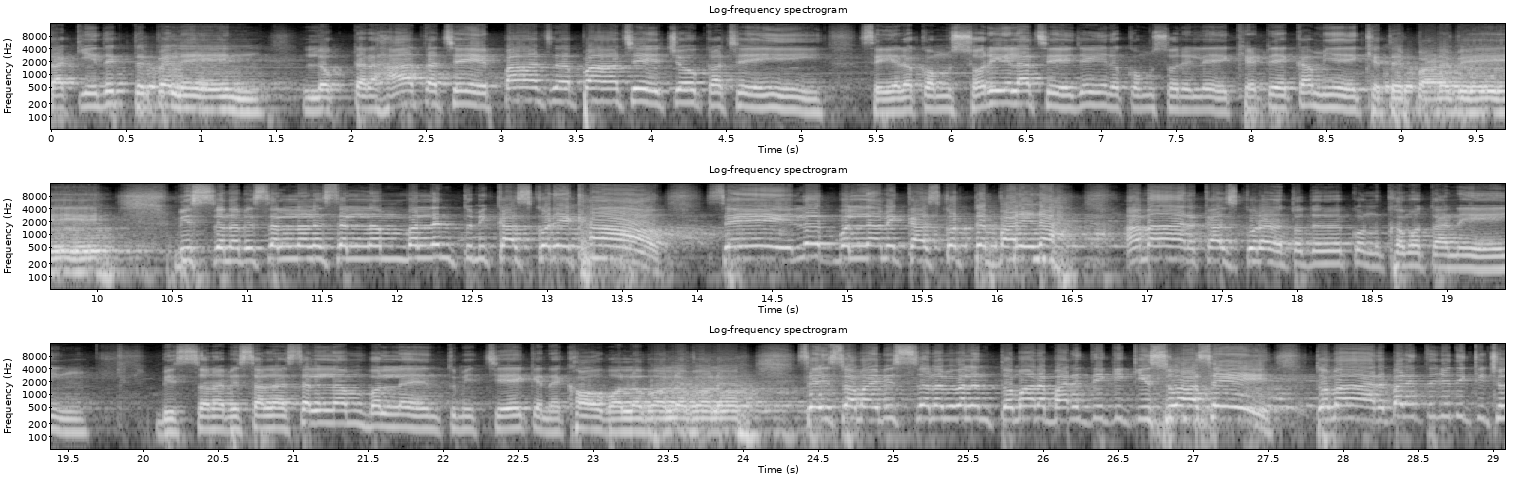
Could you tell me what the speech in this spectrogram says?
তাকিয়ে দেখতে পেলেন, লোকটার হাত আছে, পাঁচ, পাঁচে চোখ আছে। সেই রকম শরীর আছে যে এরকম শরীরে খেটে কামিয়ে খেতে পারবে। বিশ্বনবী সাল্লাহ সাল্লাম বললেন, তুমি কাজ করে খাও। সেই লোক বললে, আমি কাজ করতে পারি না। আমার কাজ করার তোদের কোন ক্ষমতা নেই। বিশ্বনবী সাল্লাহ সাল্লাম বললেন, তুমি চেয়ে কেনে খাও? বলো বলো বলো। সেই সময় বিশ্বনবী বলেন, তোমার বাড়িতে কি কিছু আছে? তোমার বাড়িতে যদি কিছু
